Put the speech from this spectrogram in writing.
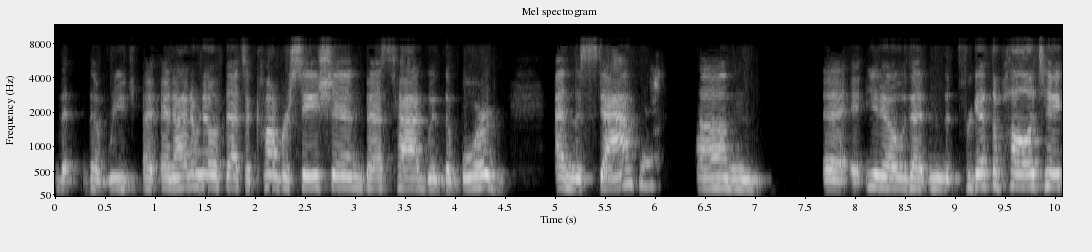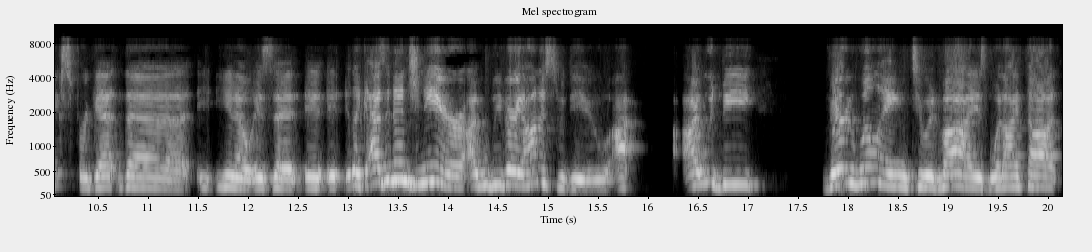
that the reg, and I don't know if that's a conversation best had with the board and the staff. Um, uh, you know, that forget the politics, forget the, you know, is that it, it, like as an engineer, I will be very honest with you. I, I would be very willing to advise what I thought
